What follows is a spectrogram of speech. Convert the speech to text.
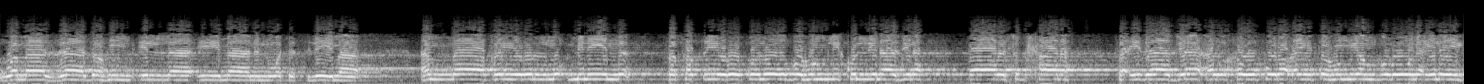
وما زادهم إلا إيمانا وتسليما. أما غير المؤمنين فتطير قلوبهم لكل نازلة. قال سبحانه فإذا جاء الخوف رأيتهم ينظرون إليك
